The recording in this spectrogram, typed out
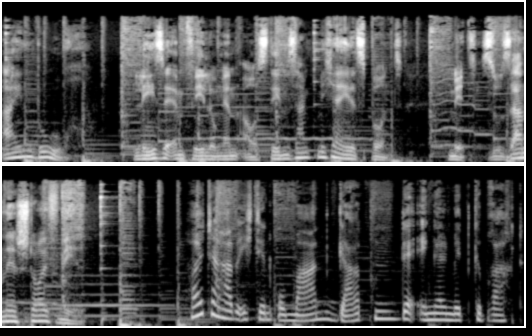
Ein Buch. Leseempfehlungen aus dem St. Michaelsbund mit Susanne Steufmehl. Heute habe ich den Roman Garten der Engel mitgebracht.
